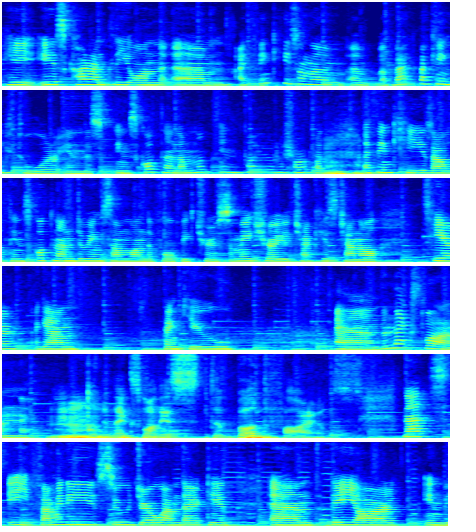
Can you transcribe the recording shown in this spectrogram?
He is currently on, um, I think he's on a, a, a backpacking tour in this in Scotland. I'm not entirely sure, but I think he is out in Scotland doing some wonderful pictures. So make sure you check his channel. It's here again. Thank you. And the next one. Mm, the next one is The Budd Files. That's a family, Sue, Joe, and their kid, and they are in the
